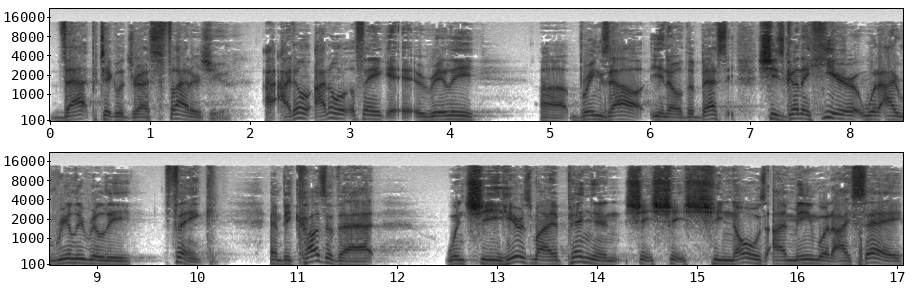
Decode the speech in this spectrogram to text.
that particular dress flatters you. I, I don't, I don't think it, it really uh, brings out, you know, the best. She's going to hear what I really, really think. And because of that, when she hears my opinion, she, she, she knows I mean what I say.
